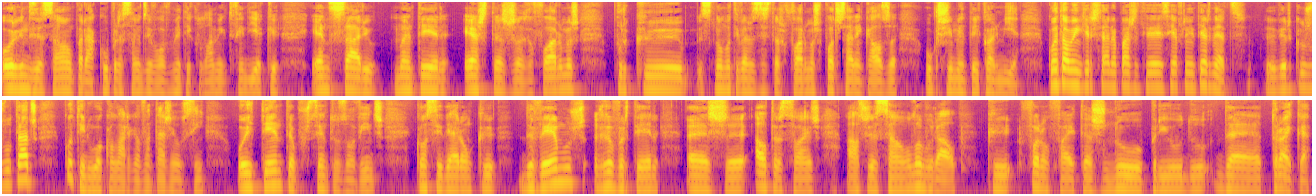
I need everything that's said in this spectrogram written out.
Organização para a Cooperação e Desenvolvimento Económico defendia que é necessário manter estas reformas, porque se não mantivermos estas reformas, pode estar em causa o crescimento da economia. Quanto ao inquérito está na página da TSF na internet, a ver que os resultados continuam com larga vantagem, ou sim, 80% dos ouvintes consideram que devemos reverter as eh, alterações à legislação laboral que foram feitas no período da Troika.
